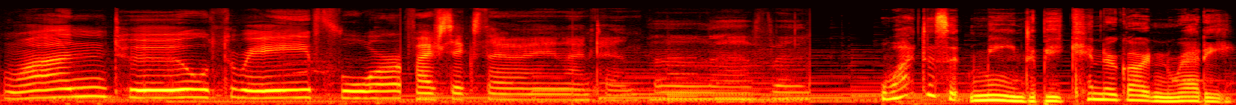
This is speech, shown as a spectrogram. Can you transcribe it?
One, two, three, four, five, six, seven, eight, nine, ten, eleven. What does it mean to be kindergarten ready?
